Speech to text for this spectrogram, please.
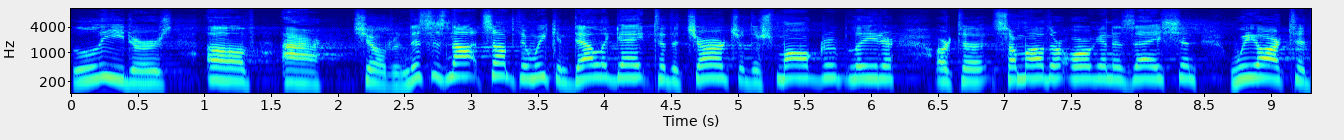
leaders of our children. This is not something we can delegate to the church or the small group leader or to some other organization. We are to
